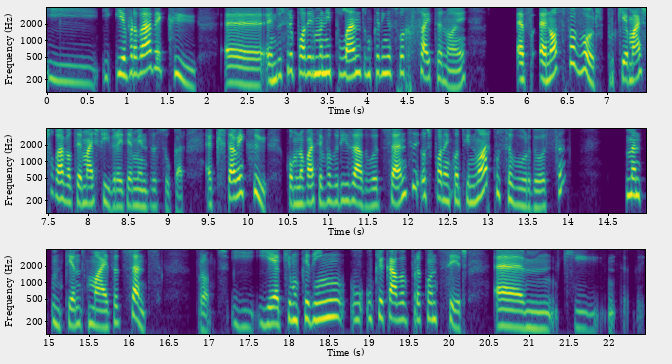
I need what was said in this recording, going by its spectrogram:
e- e a verdade é que ah, a indústria pode ir manipulando um bocadinho a sua receita, não é? a, a nosso favor, porque é mais saudável ter mais fibra e ter menos açúcar. A questão é que, como não vai ser valorizado o adoçante, eles podem continuar com o sabor doce, metendo mais adoçante. Pronto, e, e é aqui um bocadinho o, o que acaba por acontecer, ahm, que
